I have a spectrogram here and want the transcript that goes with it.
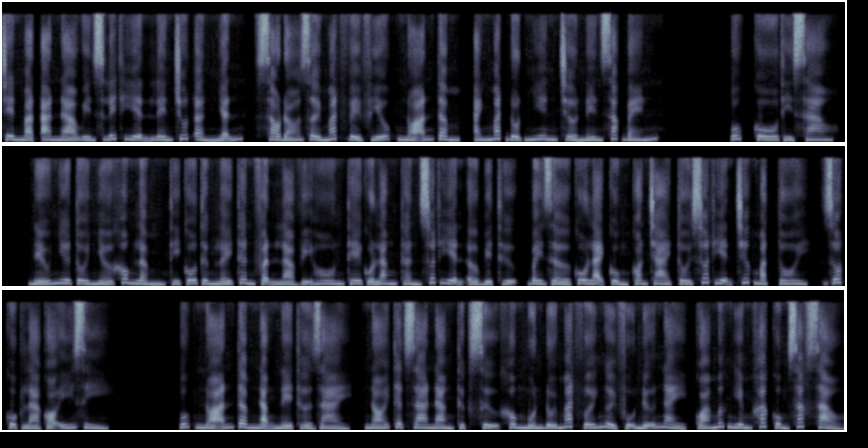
Trên mặt Anna Winslet hiện lên chút ẩn nhẫn, sau đó rời mắt về phía Úc noãn tâm, ánh mắt đột nhiên trở nên sắc bén. Úc cô thì sao? Nếu như tôi nhớ không lầm thì cô từng lấy thân phận là vị hôn thê của lăng thần xuất hiện ở biệt thự, bây giờ cô lại cùng con trai tôi xuất hiện trước mặt tôi, rốt cuộc là có ý gì? Úc noãn tâm nặng nề thở dài, nói thật ra nàng thực sự không muốn đối mắt với người phụ nữ này, quá mức nghiêm khắc cùng sắc sảo,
